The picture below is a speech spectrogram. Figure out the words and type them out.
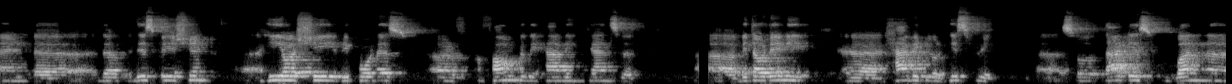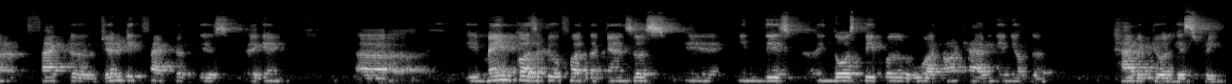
and uh, the, this patient, uh, he or she reporters are found to be having cancer uh, without any habit or history. So that is one factor, genetic factor is again the main causative for the cancers in these in those people who are not having any of the habitual history.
